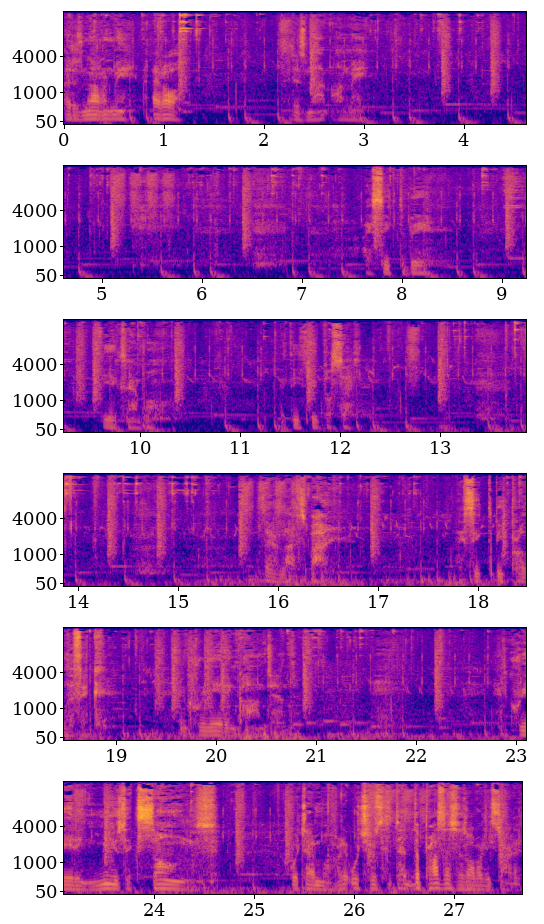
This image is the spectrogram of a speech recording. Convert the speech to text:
That is not on me at all. It is not on me. I seek to be the example that these people set. their lives by. I seek to be prolific in creating content and creating music, songs, which I'm already, which was the process has already started.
